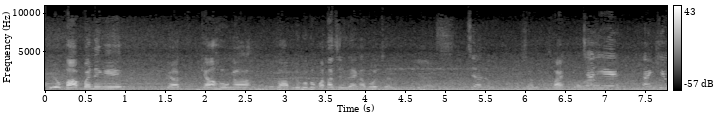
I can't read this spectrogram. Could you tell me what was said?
अभी वो बाप बनेंगे क्या क्या होगा तो आप लोगों को पता चल जाएगा बहुत जल्द। चलो। चलो बाय चलिए थैंक यू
